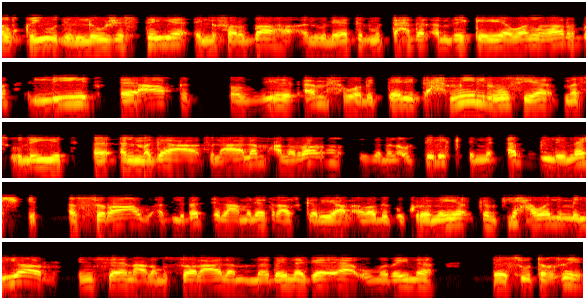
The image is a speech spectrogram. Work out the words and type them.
القيود اللوجستية اللي فرضها الولايات المتحدة الأمريكية والغرب لإعاقة تصدير القمح وبالتالي تحميل روسيا مسؤولية المجاعة في العالم على الرغم زي ما أنا قلت لك إن قبل نشأة الصراع وقبل بدء العمليات العسكرية على الأراضي الأوكرانية كان في حوالي مليار إنسان على مستوى العالم ما بين جائع وما بين سوء تغذية.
